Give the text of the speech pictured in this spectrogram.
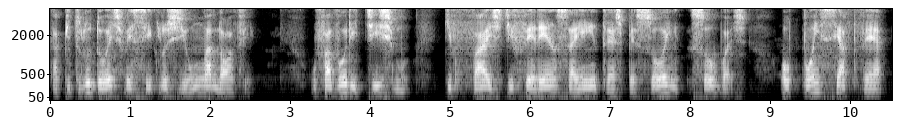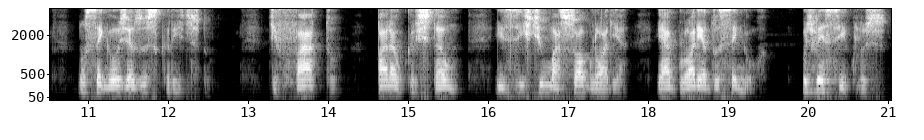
capítulo 2, versículos de 1 a 9. O favoritismo que faz diferença entre as pessoas opõe-se à fé no Senhor Jesus Cristo. De fato, para o cristão, existe uma só glória, é a glória do Senhor. Os versículos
